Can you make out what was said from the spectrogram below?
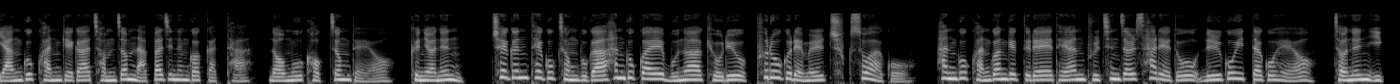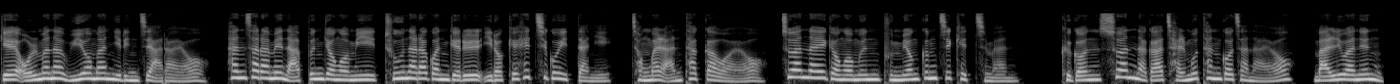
양국 관계가 점점 나빠지는 것 같아 너무 걱정돼요. 그녀는 최근 태국 정부가 한국과의 문화 교류 프로그램을 축소하고 한국 관광객들에 대한 불친절 사례도 늘고 있다고 해요. 저는 이게 얼마나 위험한 일인지 알아요. 한 사람의 나쁜 경험이 두 나라 관계를 이렇게 해치고 있다니 정말 안타까워요. 수안나의 경험은 분명 끔찍했지만 그건 수안나가 잘못한 거잖아요. 말리와는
